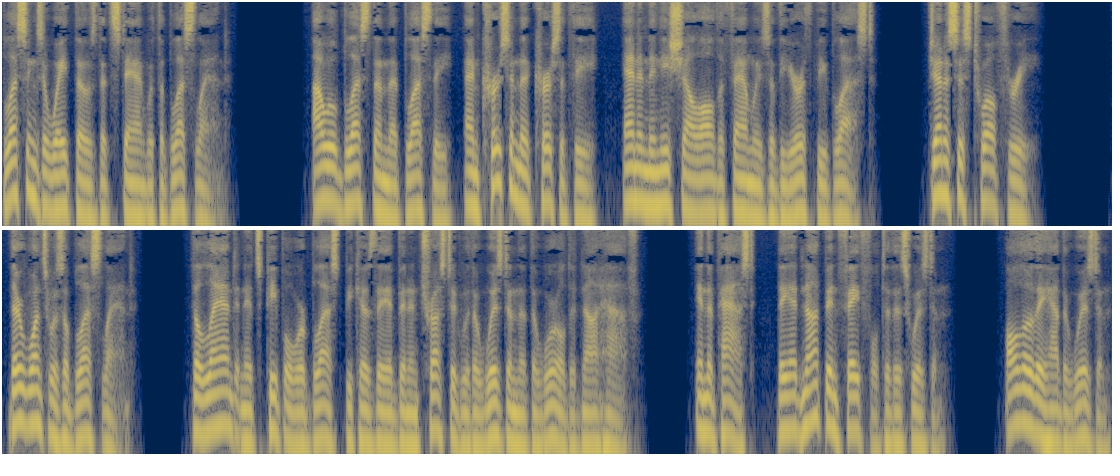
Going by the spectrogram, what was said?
Blessings await those that stand with the blessed land. I will bless them that bless thee, and curse him that curseth thee, and in the thee shall all the families of the earth be blessed. Genesis 12:3. There once was a blessed land. The land and its people were blessed because they had been entrusted with a wisdom that the world did not have. In the past, they had not been faithful to this wisdom. Although they had the wisdom,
